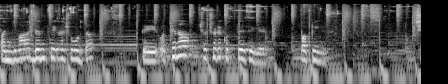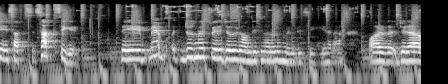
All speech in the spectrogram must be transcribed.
ਪੰਜਵਾਂ ਦਿਨ ਸੀਗਾ ਸ਼ੂਟ ਦਾ ਤੇ ਉੱਥੇ ਨਾ ਛੋਟੇ ਛੋਟੇ ਕੁੱਤੇ ਸੀਗੇ ਪਪੀਜ਼ 6 7 7 ਸੀਗੇ। ਤੇ ਮੈਂ ਜਦੋਂ ਮੈਂ ਸਵੇਰੇ ਜਦੋਂ ਜਾਂਦੀ ਸੀ, ਮੈਂ ਉਹਨਾਂ ਨੂੰ ਮਿਲਦੀ ਸੀਗੀ, ਹਨਾ। ਔਰ ਜਿਹੜਾ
